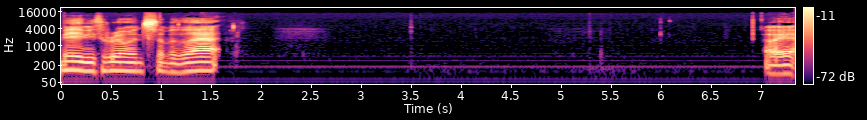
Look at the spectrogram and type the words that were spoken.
Maybe throw in some of that. Oh yeah,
